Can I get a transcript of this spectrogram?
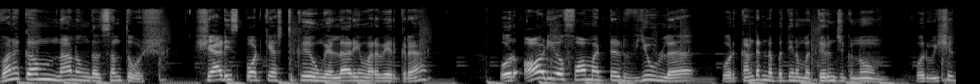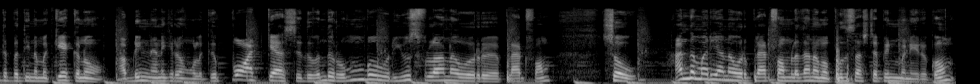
வணக்கம் நான் உங்கள் சந்தோஷ். ஷேடிஸ் பாட்காஸ்ட்டுக்கு உங்கள் எல்லாரையும் வரவேற்கிறேன். ஒரு ஆடியோ ஃபார்மேட்டட் வியூவில் ஒரு கண்டென்ட்டை பற்றி நம்ம தெரிஞ்சுக்கணும் ஒரு விஷயத்தை பற்றி நம்ம கேட்கணும் அப்படின்னு நினைக்கிறவங்களுக்கு பாட்காஸ்ட் இது வந்து ரொம்ப ஒரு யூஸ்ஃபுல்லான ஒரு பிளாட்ஃபார்ம் ஸோ அந்த மாதிரியான ஒரு பிளாட்ஃபார்மில் தான் நம்ம புதுசாக ஸ்டெப் இன் பண்ணியிருக்கோம்.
